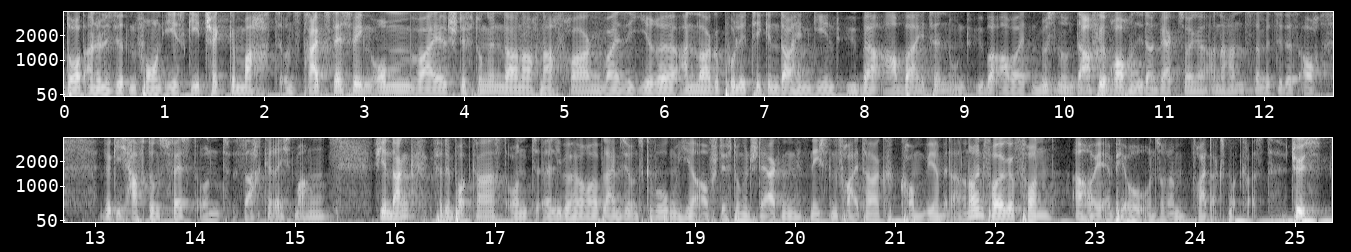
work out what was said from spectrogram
dort analysierten Fonds einen ESG-Check gemacht. Uns treibt es deswegen um, weil Stiftungen danach nachfragen, weil sie ihre Anlagepolitiken dahingehend überarbeiten und überarbeiten müssen. Und dafür brauchen sie dann Werkzeuge an der Hand, damit sie das auch wirklich haftungsfest und sachgerecht machen. Vielen Dank für den Podcast und äh, liebe Hörer, bleiben Sie uns gewogen hier auf Stiftungen stärken. Nächsten Freitag kommen wir mit einer neuen Folge von Ahoy MPO, unserem Freitagspodcast. Tschüss.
